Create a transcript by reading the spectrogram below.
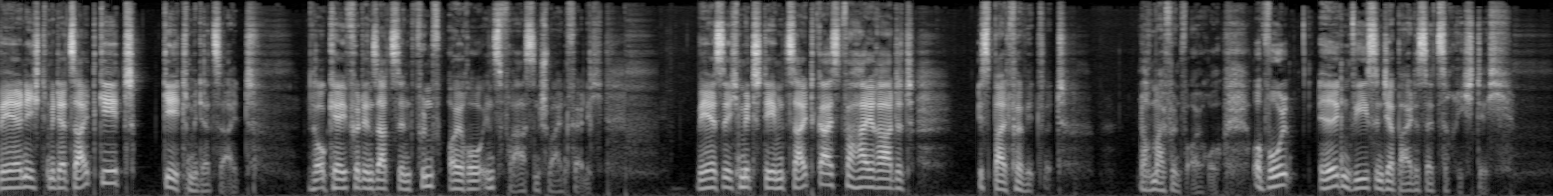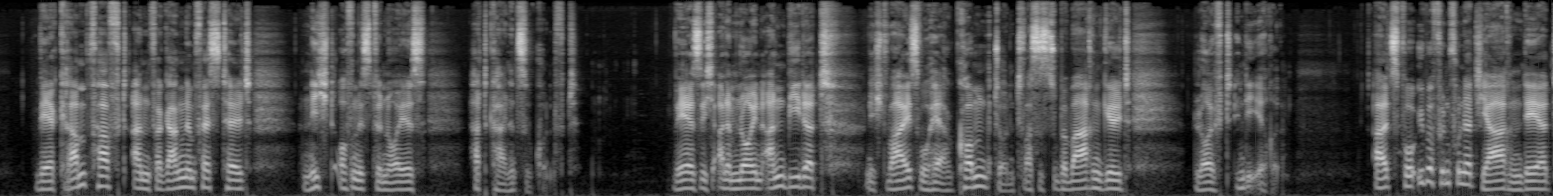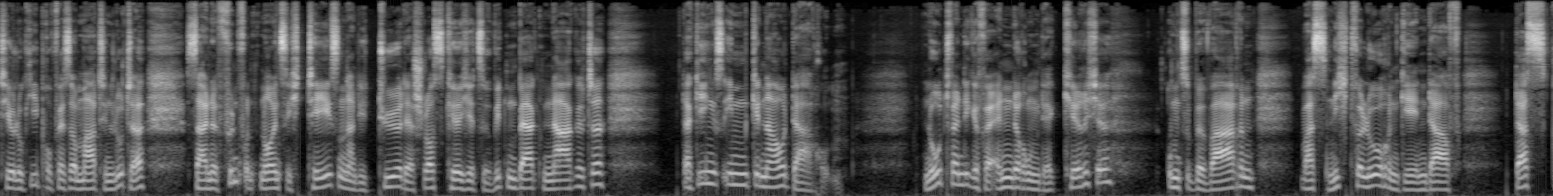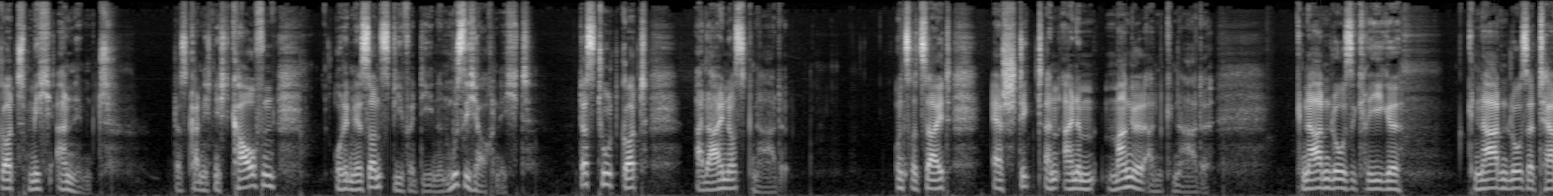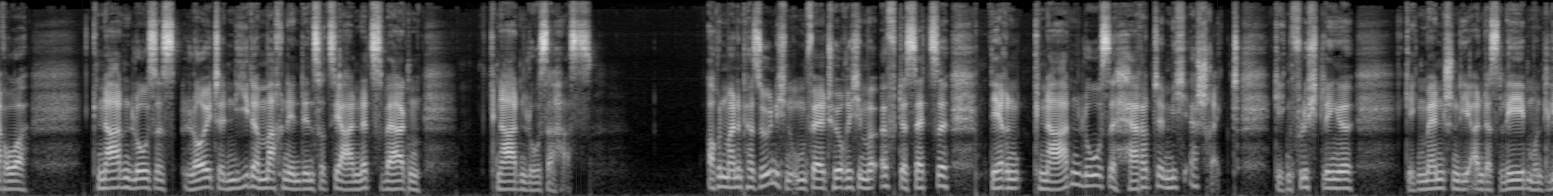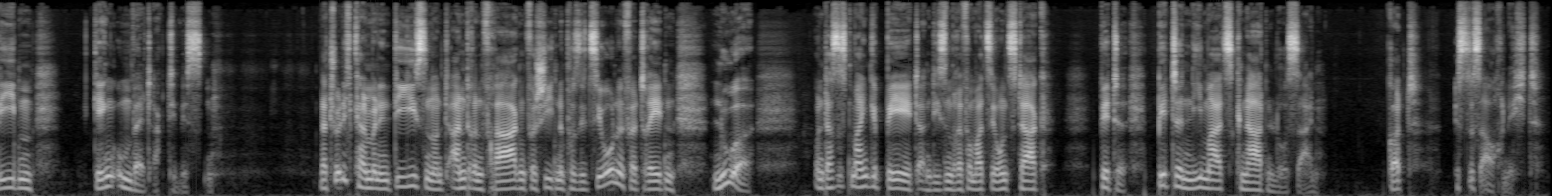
Wer nicht mit der Zeit geht, geht mit der Zeit. Okay, für den Satz sind 5 Euro ins Phrasenschwein fällig. Wer sich mit dem Zeitgeist verheiratet, ist bald verwitwet. Nochmal 5 Euro. Obwohl, irgendwie sind ja beide Sätze richtig. Wer krampfhaft an Vergangenem festhält, nicht offen ist für Neues, hat keine Zukunft. Wer sich allem Neuen anbietet, nicht weiß, woher er kommt und was es zu bewahren gilt, läuft in die Irre. Als vor über 500 Jahren der Theologieprofessor Martin Luther seine 95 Thesen an die Tür der Schlosskirche zu Wittenberg nagelte, da ging es ihm genau darum. Notwendige Veränderungen der Kirche, um zu bewahren, was nicht verloren gehen darf, dass Gott mich annimmt. Das kann ich nicht kaufen oder mir sonst wie verdienen, muss ich auch nicht. Das tut Gott allein aus Gnade. Unsere Zeit erstickt an einem Mangel an Gnade gnadenlose Kriege, gnadenloser Terror, gnadenloses Leute niedermachen in den sozialen Netzwerken, gnadenloser Hass. Auch in meinem persönlichen Umfeld höre ich immer öfter Sätze, deren gnadenlose Härte mich erschreckt. Gegen Flüchtlinge, gegen Menschen, die anders leben und lieben, gegen Umweltaktivisten. Natürlich kann man in diesen und anderen Fragen verschiedene Positionen vertreten, nur, und das ist mein Gebet an diesem Reformationstag, Bitte, bitte niemals gnadenlos sein. Gott ist es auch nicht.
